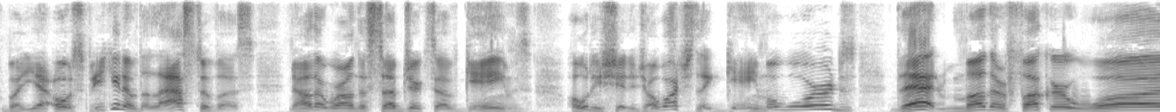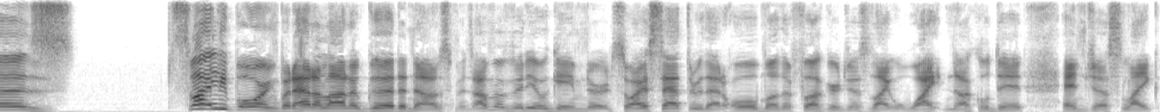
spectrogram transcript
but yeah, oh, speaking of The Last of Us, now that we're on the subject of games, holy shit, did y'all watch the Game Awards? That motherfucker was slightly boring, but had a lot of good announcements. I'm a video game nerd, so I sat through that whole motherfucker, just like white knuckled it, and just like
